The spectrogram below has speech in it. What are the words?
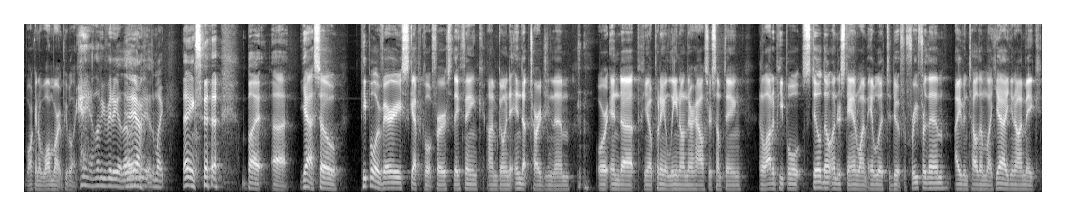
walk into Walmart and people are like, "Hey, I love your videos. I love Yeah, your yeah. videos." I'm like, "Thanks," but uh, yeah. So people are very skeptical at first. They think I'm going to end up charging them, or end up you know putting a lien on their house or something. And a lot of people still don't understand why I'm able to do it for free for them. I even tell them like, yeah, you know, I make,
